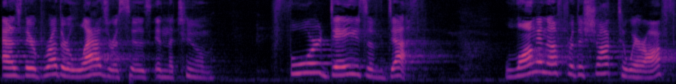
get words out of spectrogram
as their brother Lazarus is in the tomb. Four days of death, long enough for the shock to wear off,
